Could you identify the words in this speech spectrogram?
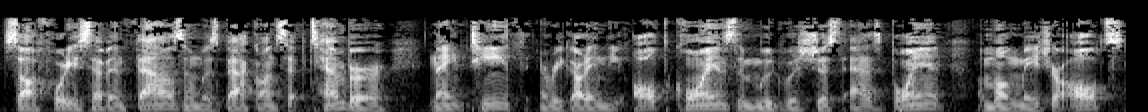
saw 47,000 was back on September 19th. And regarding the altcoins, the mood was just as buoyant among major alts,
